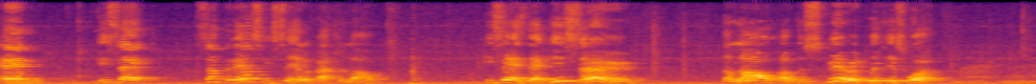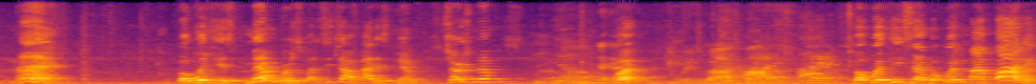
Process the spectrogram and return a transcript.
And he said something else he said about the law. He says that he served the law of the spirit with his what? Mind. But with his members, what is he talking about his members? Church members? No. What? But with, he said, but with my body.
